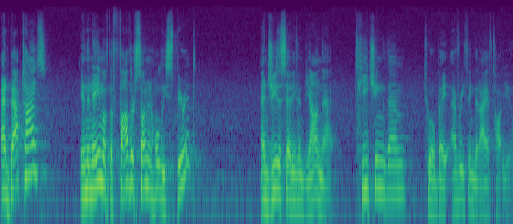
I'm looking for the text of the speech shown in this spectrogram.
and baptize in the name of the Father, Son, and Holy Spirit? And Jesus said, even beyond that, teaching them to obey everything that I have taught you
